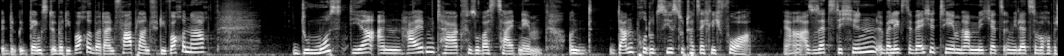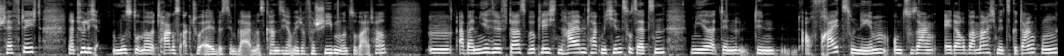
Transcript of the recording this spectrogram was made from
äh, denkst über die Woche, über deinen Fahrplan für die Woche nach. Du musst dir einen halben Tag für sowas Zeit nehmen. Und dann produzierst du tatsächlich vor. Ja, also setz dich hin, überlegst dir, welche Themen haben mich jetzt irgendwie letzte Woche beschäftigt. Natürlich musst du immer tagesaktuell ein bisschen bleiben. Das kann sich auch wieder verschieben und so weiter. Mm, Aber mir hilft das wirklich, einen halben Tag mich hinzusetzen, mir den, den auch frei zu nehmen, um zu sagen, ey, darüber mache ich mir jetzt Gedanken,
